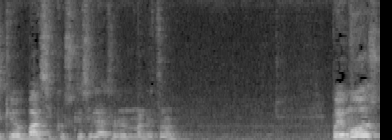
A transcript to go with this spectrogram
chequeos básicos que se le hacen a un magnetrón. Podemos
